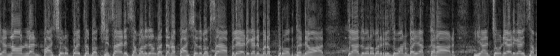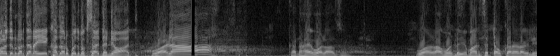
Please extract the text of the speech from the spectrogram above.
यांना ऑनलाईन पाचशे रुपयाचं बक्षीस आहे आणि समालोचन करताना पाचशेचं बक्षीस आहे. आपल्या या ठिकाणी मनपूर्वक धन्यवाद. त्याचबरोबर रिजवान भैया कराड यांच्याकडून या ठिकाणी समालोचन करताना एक हजार रुपयाचं बक्षीस आहे. धन्यवाद. वळा. का नाही वळा अजून? वळला म्हटलं की माणसं टवकारायला लागली.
